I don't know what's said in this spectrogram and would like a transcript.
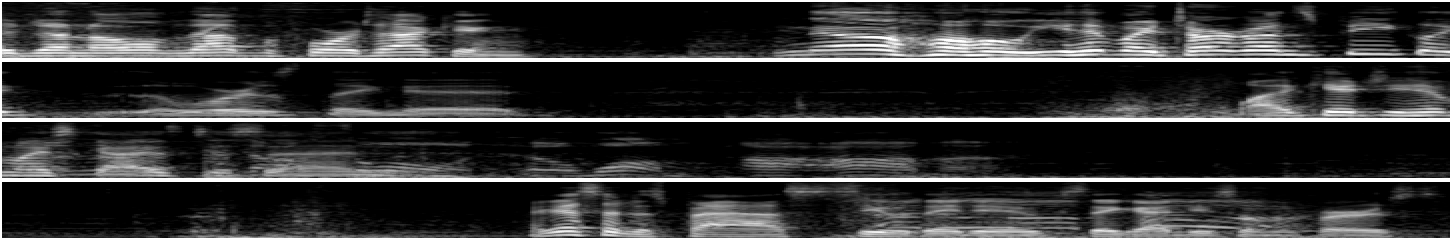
Should have done all of that before attacking. No, you hit my Targon's Peak like the worst thing to hit. Why can't you hit my Skies Descend? Sword, her warmth, armor. I guess I just pass, see what they do, because they gotta do something first.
